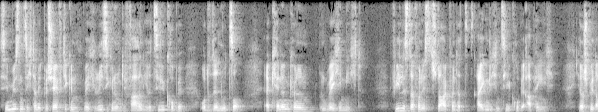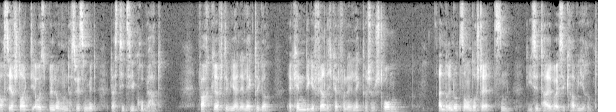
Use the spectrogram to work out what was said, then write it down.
Sie müssen sich damit beschäftigen, welche Risiken und Gefahren Ihre Zielgruppe oder der Nutzer erkennen können und welche nicht. Vieles davon ist stark von der eigentlichen Zielgruppe abhängig. Hier spielt auch sehr stark die Ausbildung und das Wissen mit, das die Zielgruppe hat. Fachkräfte wie ein Elektriker erkennen die Gefährlichkeit von elektrischem Strom, andere Nutzer unterschätzen diese teilweise gravierend.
